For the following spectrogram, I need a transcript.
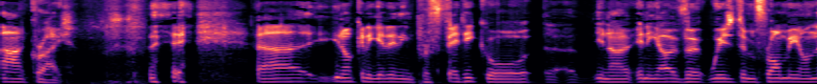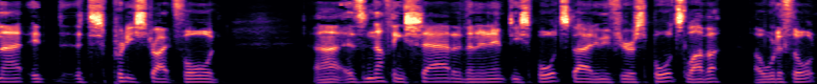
aren't great. uh, you're not going to get anything prophetic or, uh, you know, any overt wisdom from me on that. It, it's pretty straightforward. Uh, there's nothing sadder than an empty sports stadium if you're a sports lover, I would have thought.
